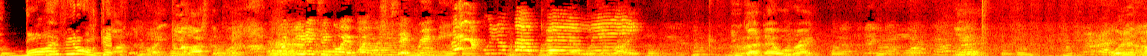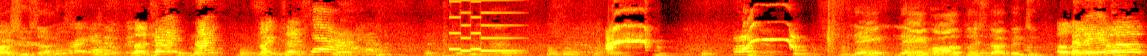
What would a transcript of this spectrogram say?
Boy, if you don't get. You lost the point. You lost the point. When you didn't take away a point when she said green beans. That wasn't right. You got that one right. Yeah. What is my shoe size? Uh, ten, nine, 9, 10. Name name all the places I've been to. Atlanta,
